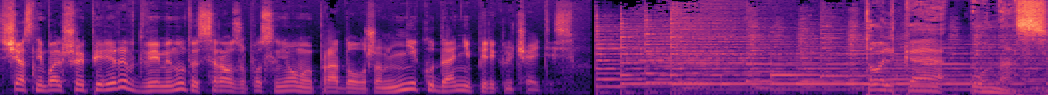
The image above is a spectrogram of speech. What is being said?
Сейчас небольшой перерыв, две минуты, сразу после него мы продолжим. Никуда не переключайтесь. Только у нас.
